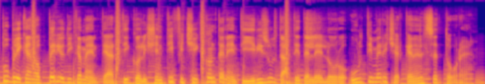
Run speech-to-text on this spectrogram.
pubblicano periodicamente articoli scientifici contenenti i risultati delle loro ultime ricerche nel settore.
